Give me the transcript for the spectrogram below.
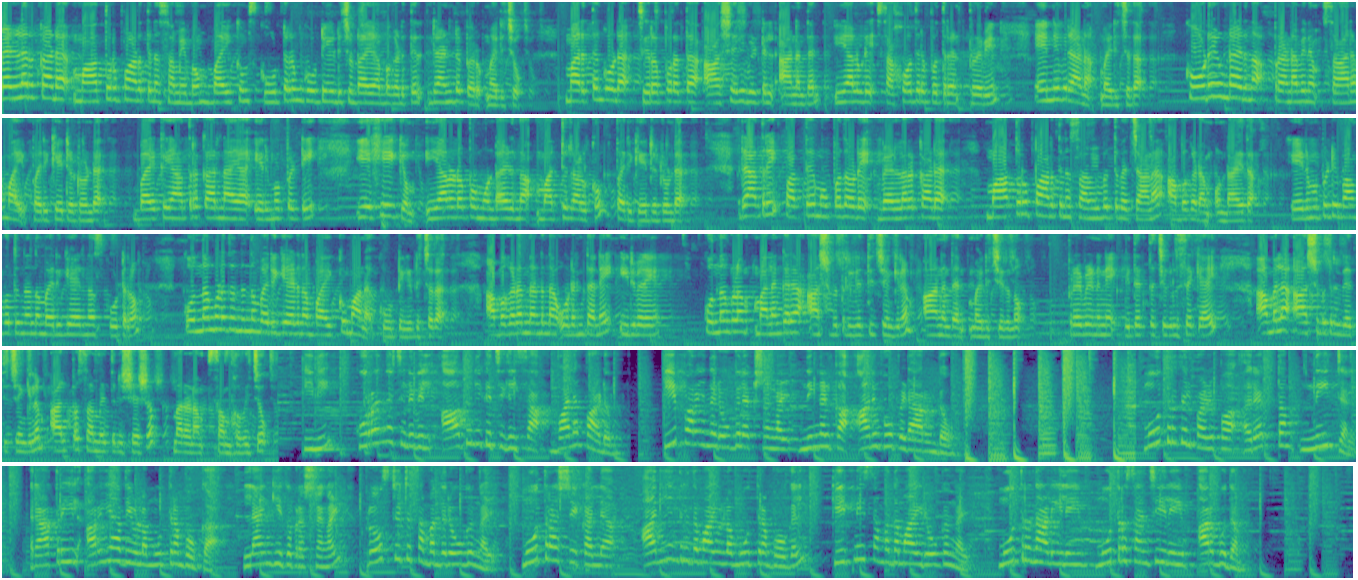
വെള്ളർക്കാട് മാത്തൂർപ്പാടത്തിന് സമീപം ബൈക്കും സ്കൂട്ടറും കൂട്ടിയിടിച്ചുണ്ടായ അപകടത്തിൽ രണ്ടുപേർ മരിച്ചു. മരത്തങ്കോട് ചിറപ്പുറത്ത് ആശാരി വീട്ടിൽ ആനന്ദൻ ഇയാളുടെ സഹോദരപുത്രൻ പ്രവീൺ എന്നിവരാണ് മരിച്ചത്. കൂടെയുണ്ടായിരുന്ന പ്രണവിനും സാരമായി പരിക്കേറ്റിട്ടുണ്ട്. ബൈക്ക് യാത്രക്കാരനായ എരുമപ്പെട്ടി യഹേക്കും ഇയാളോടൊപ്പം ഉണ്ടായിരുന്ന മറ്റൊരാൾക്കും പരിക്കേറ്റിട്ടുണ്ട്. രാത്രി പത്ത് മുപ്പതോടെ വെള്ളറക്കാട് മാത്തൂർപ്പാടത്തിന് സമീപത്ത് വെച്ചാണ് അപകടം ഉണ്ടായത്. എരുമപ്പെട്ടി ഭാഗത്തു നിന്നും വരികയായിരുന്ന സ്കൂട്ടറും കുന്നംകുളത്ത് നിന്നും വരികയായിരുന്ന ബൈക്കുമാണ് കൂട്ടിയിടിച്ചത്. അപകടം നടന്ന ഉടൻ തന്നെ ഇരുവരെ കുന്നംകുളം മലങ്കര ആശുപത്രിയിൽ എത്തിച്ചെങ്കിലും ആനന്ദൻ മരിച്ചിരുന്നു. പ്രവീണിനെ വിദഗ്ധ ചികിത്സയ്ക്കായി അമല ആശുപത്രിയിൽ എത്തിച്ചെങ്കിലും അല്പസമയത്തിനു ശേഷം മരണം സംഭവിച്ചു. ഇനി കുറഞ്ഞ ചിലവിൽ ആധുനിക ചികിത്സ വലപ്പാടും ഈ പറയുന്ന രോഗലക്ഷണങ്ങൾ നിങ്ങൾക്ക് അനുഭവപ്പെടാറുണ്ടോ? മൂത്രത്തിൽ പഴുപ്പ് രക്തം നീറ്റൽ. രാത്രിയിൽ അറിയാതെയുള്ള മൂത്രം പോക്ക് ലൈംഗിക പ്രശ്നങ്ങൾ പ്രോസ്റ്റേറ്റ് സംബന്ധ രോഗങ്ങൾ മൂത്രാശയക്കല്ല് അനിയന്ത്രിതമായുള്ള മൂത്രം പോകൽ കിഡ്നി സംബന്ധമായ രോഗങ്ങൾ മൂത്രനാളിയിലെയും മൂത്രസഞ്ചിയിലെയും അർബുദം.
